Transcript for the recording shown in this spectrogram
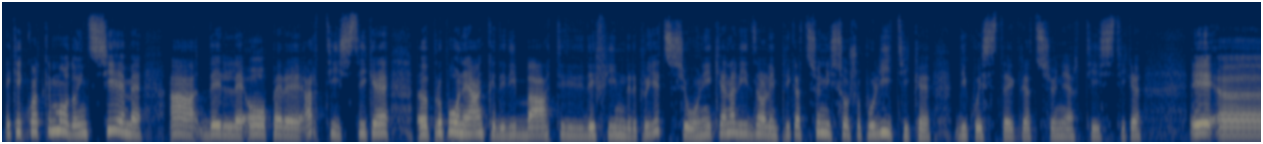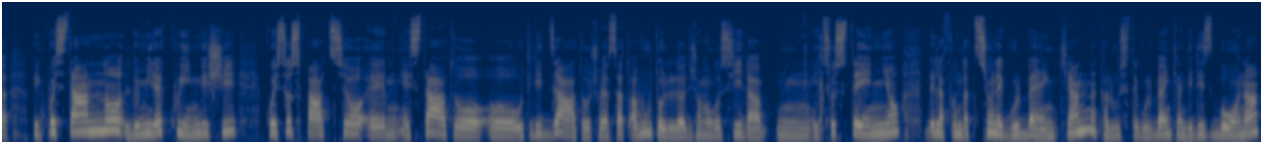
e che in qualche modo insieme a delle opere artistiche eh, propone anche dei dibattiti, dei film, delle proiezioni che analizzano le implicazioni sociopolitiche di queste creazioni artistiche e eh, in quest'anno, il 2015, questo spazio eh, è stato oh, utilizzato, cioè ha avuto il, diciamo così, la, mh, il sostegno della Fondazione Gulbenkian, Caluste Gulbenkian di Lisbona,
